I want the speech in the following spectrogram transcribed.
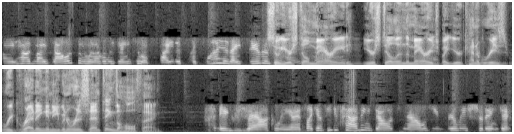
I had my doubts and whenever we get into a fight it's like why did I do this? so you're still married. You're still in the marriage, but you're kind of re- regretting and even resenting the whole thing. Exactly. And it's like if he's having doubts now, he really shouldn't get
